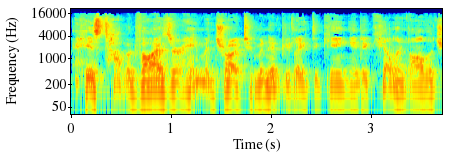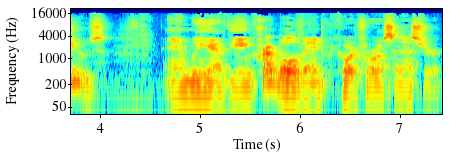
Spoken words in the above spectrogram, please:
his top advisor, Haman, tried to manipulate the king into killing all the Jews. And we have the incredible event recorded for us in Esther,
